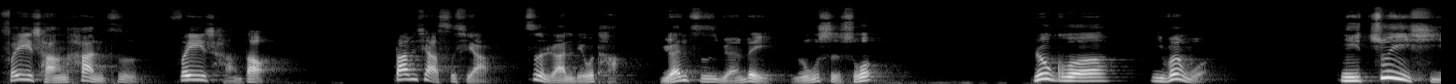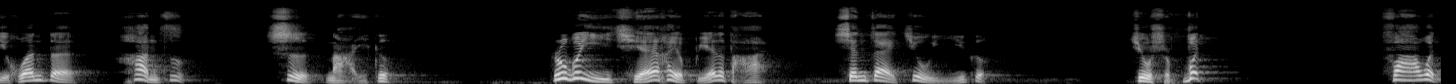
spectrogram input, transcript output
非常汉字，非常道。当下思想自然流淌，原汁原味如是说。如果你问我，你最喜欢的汉字是哪一个？如果以前还有别的答案，现在就一个，就是问，发问。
